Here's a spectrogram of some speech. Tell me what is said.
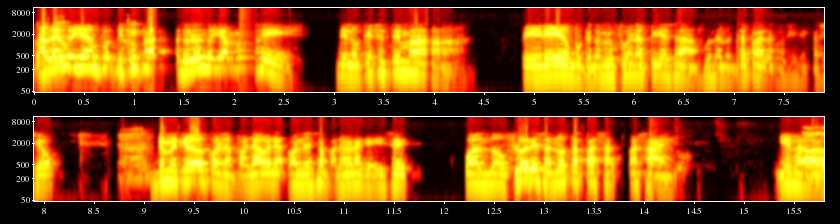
Hablando digo, ya, un po- disculpa, hablando ya más de, de lo que es el tema Pereo, porque también fue una pieza fundamental para la clasificación. Yo me quedo con la palabra, con esa palabra que dice, cuando Flores anota pasa, pasa algo. Y es verdad. No,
